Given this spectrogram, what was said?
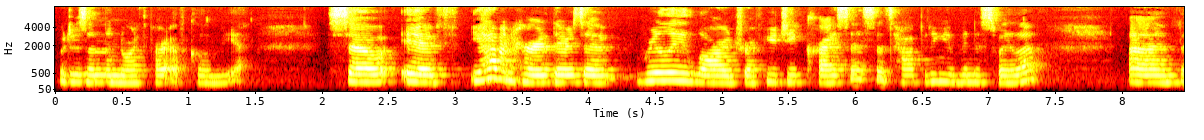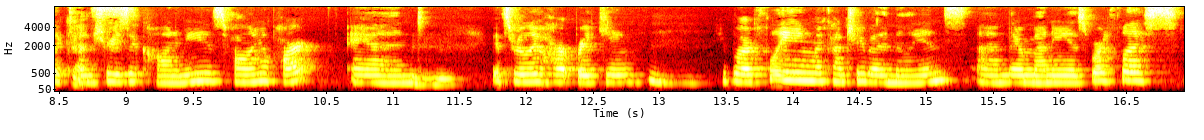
which is in the north part of Colombia. So if you haven't heard, there's a really large refugee crisis that's happening in Venezuela. Um, the country's economy is falling apart, and Mhm. it's really heartbreaking Mhm. People are fleeing the country by the millions. Um, their money is worthless,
